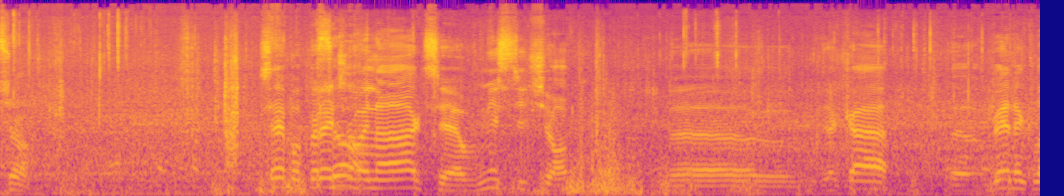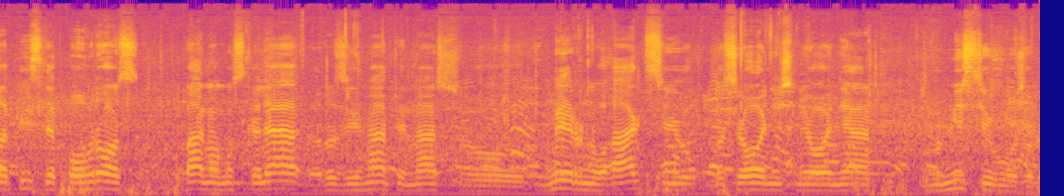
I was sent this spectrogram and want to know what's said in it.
Все. Це попереджувальна акція в місті Чоп, е, яка е, виникла після погроз пана Москаля розігнати нашу мирну акцію до сьогоднішнього дня в місті Ужгороді.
